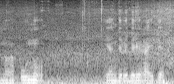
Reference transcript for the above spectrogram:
Mga puno. Yan delivery rider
